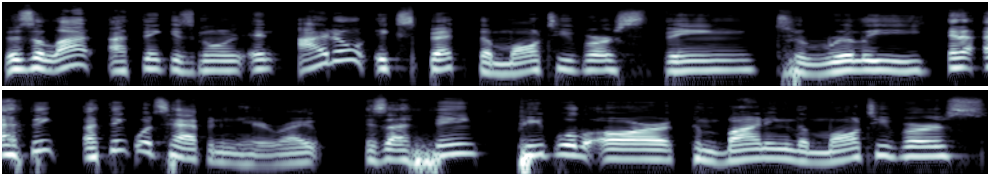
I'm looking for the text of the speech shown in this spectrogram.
there's a lot I think is going and I don't expect the multiverse thing to really and I think I think what's happening here, right? Is I think people are combining the multiverse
